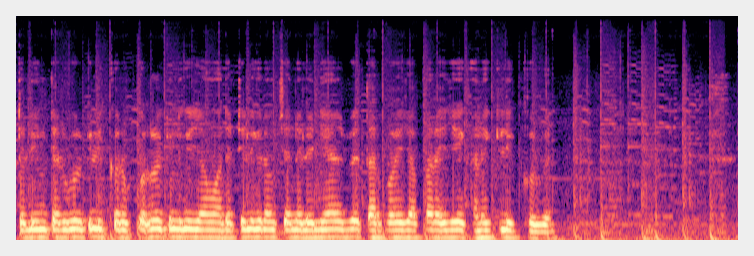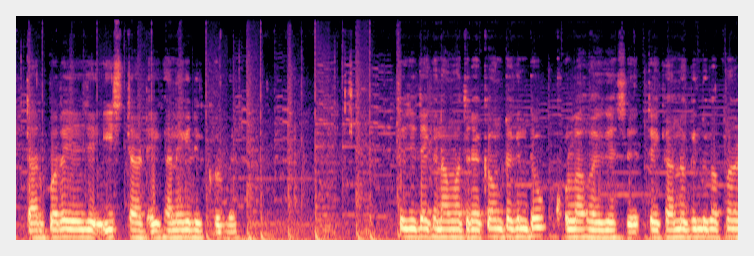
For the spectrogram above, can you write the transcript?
তো লিঙ্কটার উপর ক্লিক করার পরে কিন্তু যে আমাদের টেলিগ্রাম চ্যানেলে নিয়ে আসবে। তারপরে যে আপনারা এই যে এখানে ক্লিক করবেন। তারপরে এই যে স্টার্ট এখানে ক্লিক করবেন। তো যে দেখেন আমাদের অ্যাকাউন্টটা কিন্তু খোলা হয়ে গেছে। তো এখানেও কিন্তু আপনারা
